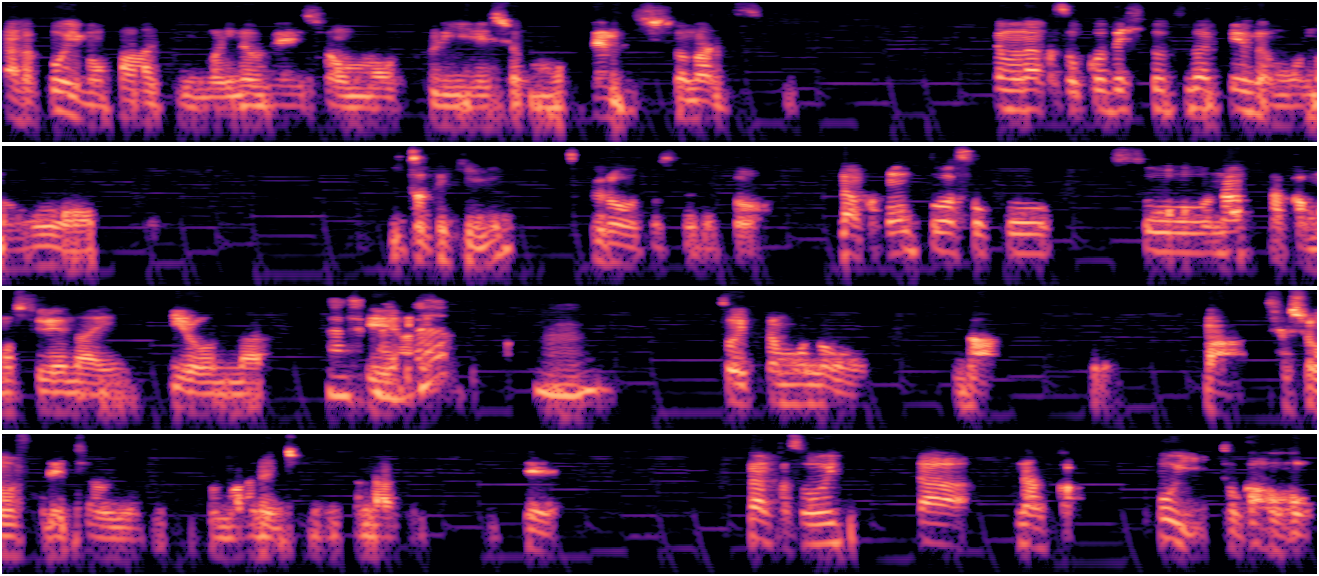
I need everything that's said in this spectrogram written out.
なんか恋もパーティーもイノベーションもクリエーションも全部一緒なんですよ。でもなんかそこで一つだけのものを意図的に作ろうとすると、なんか本当はそこ、そうなったかもしれないいろんな確かにね。うん。そういったものが、まあ、車掌されちゃうようなこともあるんじゃないかなと思っていて、なんかそういった、なんか、恋とかを語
